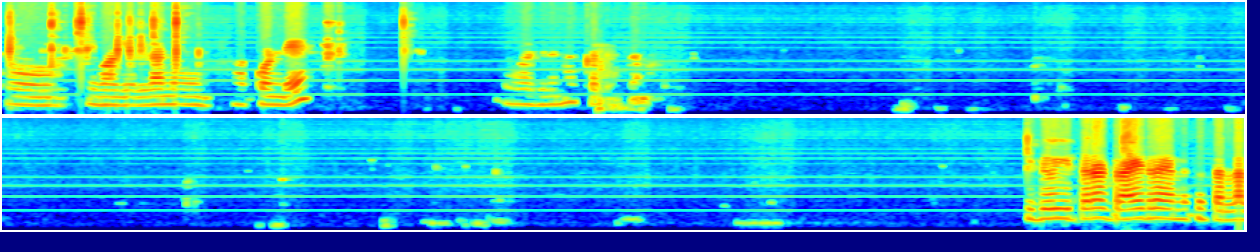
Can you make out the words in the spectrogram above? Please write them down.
ಸೊ ಇವಾಗ ಎಲ್ಲಾನು ಹಾಕೊಂಡೆ. ಇವಾಗ ಇದನ್ನು ಕಲಿಸೋಣ ಇದು ಈ ತರ ಡ್ರೈ ಡ್ರೈ ಅನ್ಸುತ್ತಲ್ಲ,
